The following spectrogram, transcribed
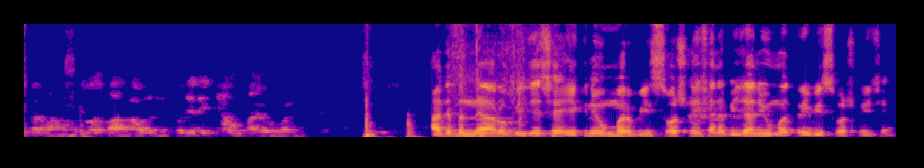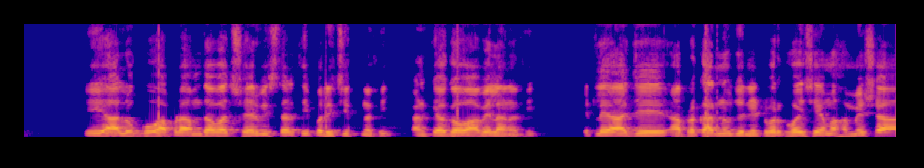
ઉતારવાનો હતો અથવા અગાઉનો જથ્થો જે છે ક્યાં ઉતાર્યો હોવાની આ જે બંને આરોપી જે છે, એકની ઉંમર વીસ વર્ષની છે અને બીજાની ઉંમર ત્રેવીસ વર્ષની છે. એ આ લોકો આપણા અમદાવાદ શહેર વિસ્તારથી પરિચિત નથી, કારણ કે અગાઉ આવેલા નથી. એટલે આ જે, આ પ્રકારનું જે નેટવર્ક હોય છે, એમાં હંમેશા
